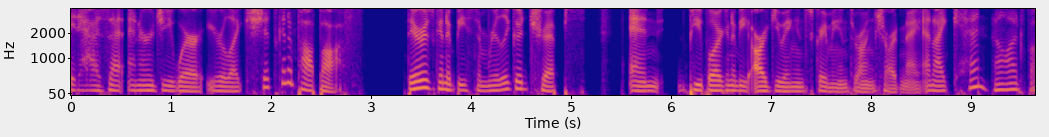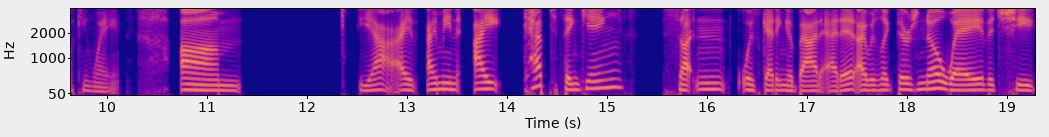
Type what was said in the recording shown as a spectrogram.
It has that energy where you're like, shit's gonna pop off. There is gonna be some really good trips and people are gonna be arguing and screaming and throwing Chardonnay. And I cannot fucking wait. Um yeah, I I mean, I kept thinking Sutton was getting a bad edit. I was like, there's no way that she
